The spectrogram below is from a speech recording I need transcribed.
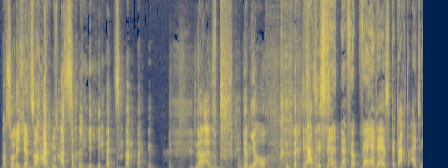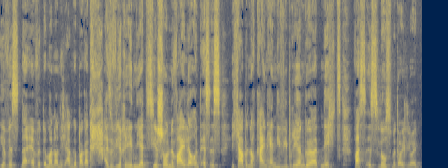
Was soll ich jetzt sagen? Was soll ich jetzt sagen? Na, also, pff, ja, mir auch. ja, siehst du, ne, wer hätte es gedacht? Also, ihr wisst, ne, er wird immer noch nicht angebaggert. Also, wir reden jetzt hier schon eine Weile und es ist, ich habe noch kein Handy vibrieren gehört, nichts. Was ist los mit euch Leuten?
